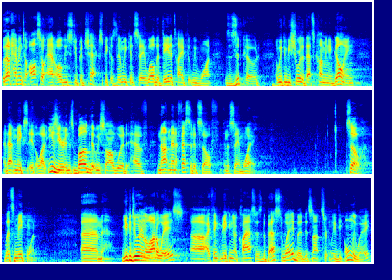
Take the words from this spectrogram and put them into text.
without having to also add all these stupid checks, because then we can say, well, the data type that we want is a zip code, and we can be sure that that's coming and going, and that makes it a lot easier. And this bug that we saw would have not manifested itself in the same way. So let's make one. Um, you could do it in a lot of ways. Uh, I think making a class is the best way, but it's not certainly the only way.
